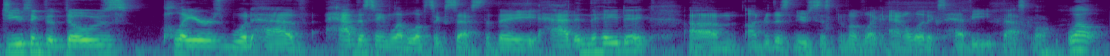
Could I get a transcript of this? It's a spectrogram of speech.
Do you think that those players would have had the same level of success that they had in the heyday um, under this new system of like analytics heavy basketball? Well,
